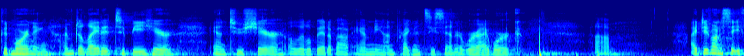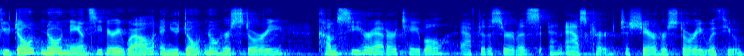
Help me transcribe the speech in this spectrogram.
Good morning. I'm delighted to be here and to share a little bit about Amnion Pregnancy Center where I work. Um, I did want to say if you don't know Nancy very well and you don't know her story, come see her at our table after the service and ask her to share her story with you.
